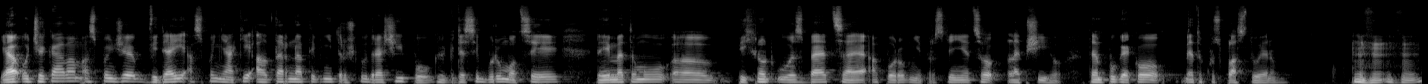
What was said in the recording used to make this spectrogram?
já očekávám aspoň, že vydají aspoň nějaký alternativní, trošku dražší puk, kde si budu moci, dejme tomu, uh, píchnout USB-C a podobně, prostě něco lepšího. Ten puk jako, je to kus plastu jenom. Mm-hmm.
